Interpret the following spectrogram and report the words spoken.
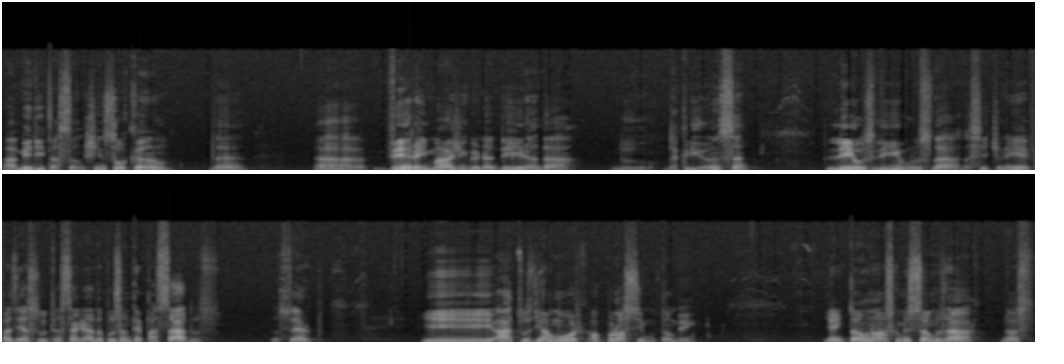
a meditação Shinsokan, né? A ver a imagem verdadeira da, do, da criança, ler os livros da, da Seichonoye e fazer a sutra sagrada para os antepassados, tá certo? E atos de amor ao próximo também. E então nós começamos a nós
